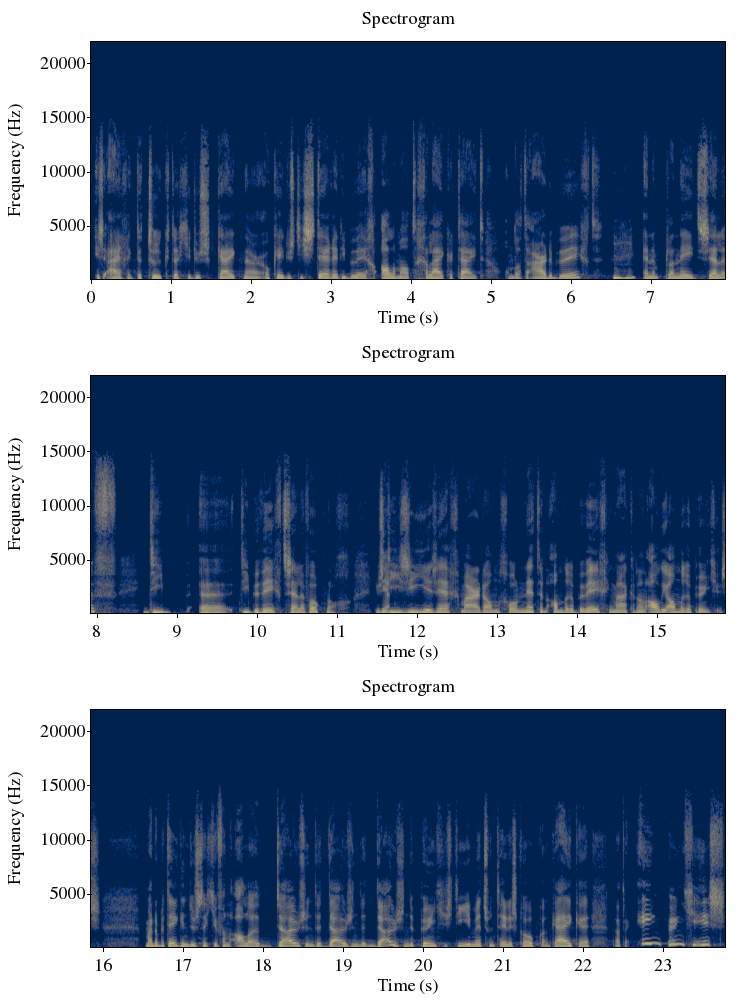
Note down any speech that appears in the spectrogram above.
is eigenlijk de truc dat je dus kijkt naar, oké, okay, dus die sterren die bewegen allemaal tegelijkertijd omdat de aarde beweegt. Mm -hmm. En een planeet zelf, die, uh, die beweegt zelf ook nog. Dus ja. die zie je zeg maar dan gewoon net een andere beweging maken dan al die andere puntjes. Maar dat betekent dus dat je van alle duizenden, duizenden, duizenden puntjes die je met zo'n telescoop kan kijken, dat er één puntje is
